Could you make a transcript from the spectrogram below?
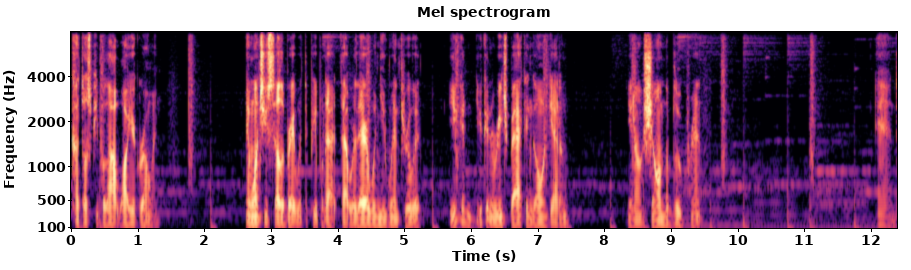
cut those people out while you're growing. And once you celebrate with the people that that were there when you went through it, you can you can reach back and go and get them. You know, show them the blueprint. And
